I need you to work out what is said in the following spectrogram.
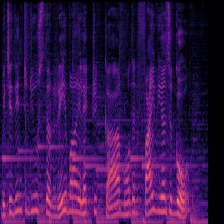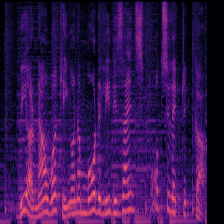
which had introduced the Reva electric car more than 5 years ago, we are now working on a modernly designed sports electric car.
